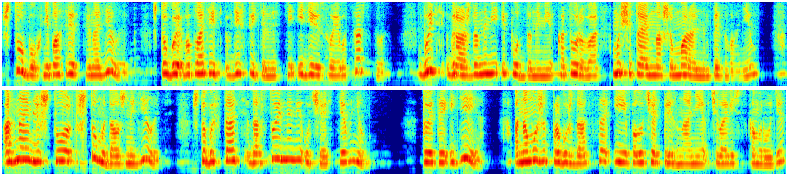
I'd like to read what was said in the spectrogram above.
что Бог непосредственно делает, чтобы воплотить в действительности идею своего царства, быть гражданами и подданными которого мы считаем нашим моральным призванием, а знаем лишь то, что мы должны делать, чтобы стать достойными участия в нем, то эта идея, она может пробуждаться и получать признание в человеческом роде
